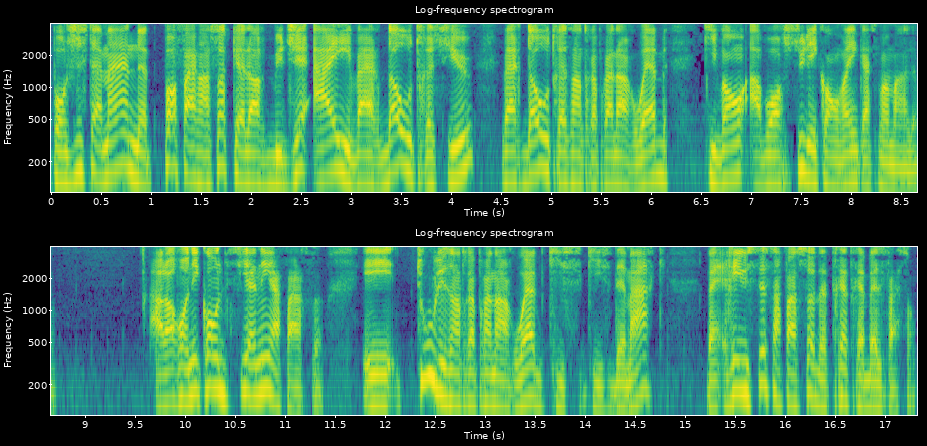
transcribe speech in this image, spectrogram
pour justement ne pas faire en sorte que leur budget aille vers d'autres cieux, vers d'autres entrepreneurs web qui vont avoir su les convaincre à ce moment-là. Alors, on est conditionné à faire ça. Et tous les entrepreneurs web qui, qui se démarquent, ben, réussissent à faire ça de très, très belle façon.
